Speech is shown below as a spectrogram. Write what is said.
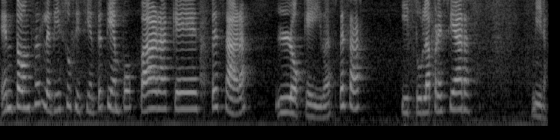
Entonces le di suficiente tiempo para que espesara lo que iba a espesar y tú la apreciaras. Mira.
